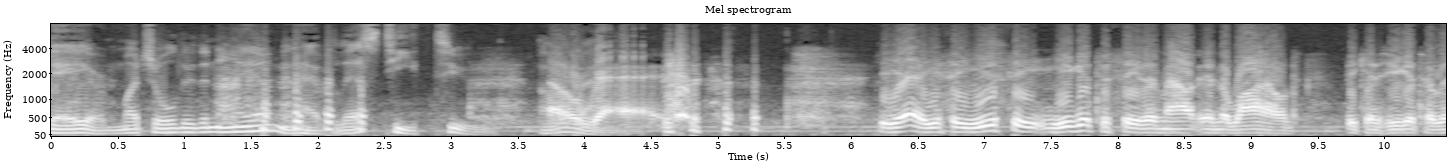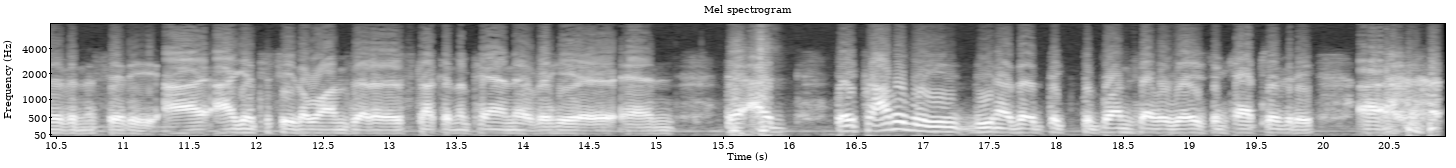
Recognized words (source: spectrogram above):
They are much older than I am and have less teeth too. All right. yeah, you see, you see, you get to see them out in the wild because you get to live in the city. I, I get to see the ones that are stuck in the pen over here, and they, I, they probably, you know, the, the the ones that were raised in captivity. Uh,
